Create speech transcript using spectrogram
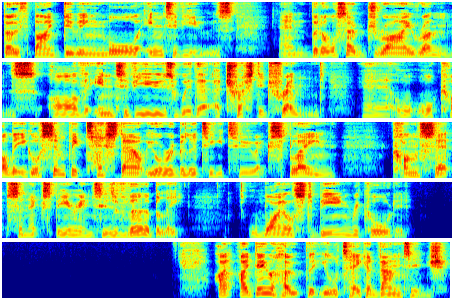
Both by doing more interviews, um, but also dry runs of interviews with a, a trusted friend uh, or, or colleague, or simply test out your ability to explain concepts and experiences verbally whilst being recorded. I, I do hope that you'll take advantage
